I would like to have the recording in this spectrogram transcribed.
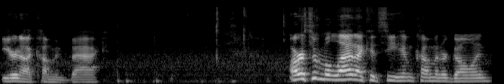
You're not coming back. Arthur Maulet, I could see him coming or going.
